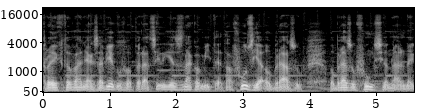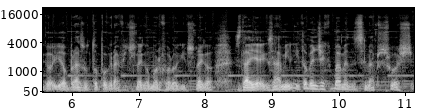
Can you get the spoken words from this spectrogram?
projektowaniach zabiegów operacyjnych, jest znakomite. Ta fuzja obrazów, obrazu funkcjonalnego i obrazu topograficznego, morfologicznego zdaje egzamin i to będzie chyba medycyna przyszłości.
